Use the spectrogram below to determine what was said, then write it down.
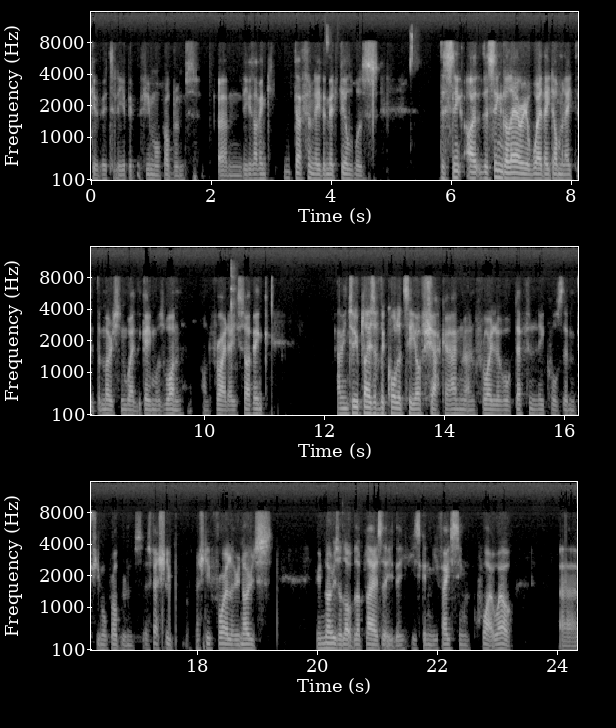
give Italy a bit a few more problems um, because I think definitely the midfield was the sing- uh, the single area where they dominated the most and where the game was won on Friday. So I think having two players of the quality of Xhaka and, and Freuler will definitely cause them a few more problems, especially especially Freuler, who knows who knows a lot of the players that, he, that he's going to be facing quite well uh,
